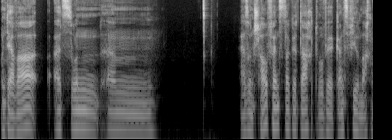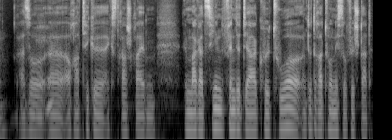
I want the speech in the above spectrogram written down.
Und der war als so ein, ähm, ja, so ein Schaufenster gedacht, wo wir ganz viel machen. Also mhm. äh, auch Artikel extra schreiben. Im Magazin findet ja Kultur und Literatur nicht so viel statt.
